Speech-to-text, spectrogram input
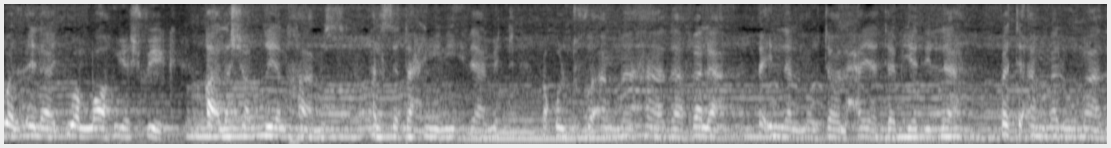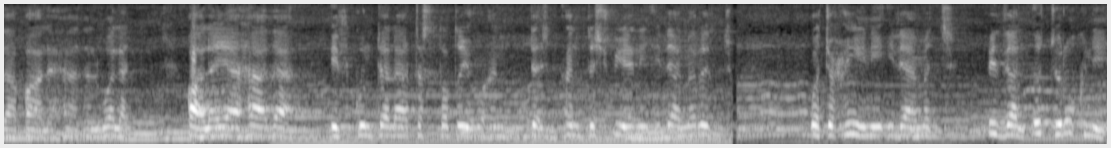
والعلاج والله يشفيك. قال شرطي الخامس هل ستحييني إذا مت؟ فقلت فأما هذا فلا فإن الموت والحياة بيد الله. فتأملوا ماذا قال هذا الولد. قال يا هذا إذ كنت لا تستطيع أن تشفيني إذا مرضت وتحييني إذا مت. إذا اتركني.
